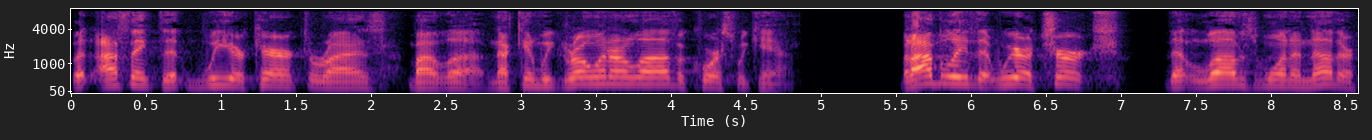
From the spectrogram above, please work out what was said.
But I think that we are characterized by love. Now, can we grow in our love? Of course we can. But I believe that we're a church that loves one another,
